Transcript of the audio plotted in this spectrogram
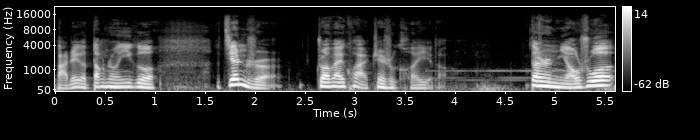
把这个当成一个兼职赚外快，这是可以的。但是你要说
